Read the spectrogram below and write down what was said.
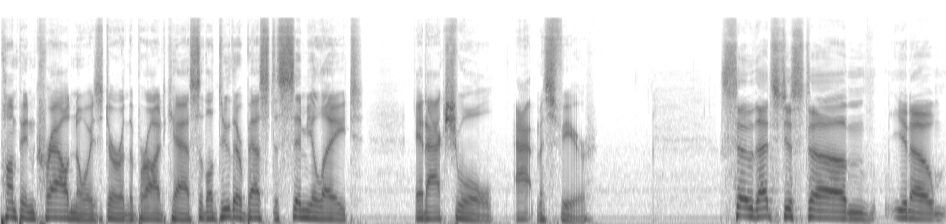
pump in crowd noise during the broadcast. So they'll do their best to simulate an actual atmosphere. So that's just um, you know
